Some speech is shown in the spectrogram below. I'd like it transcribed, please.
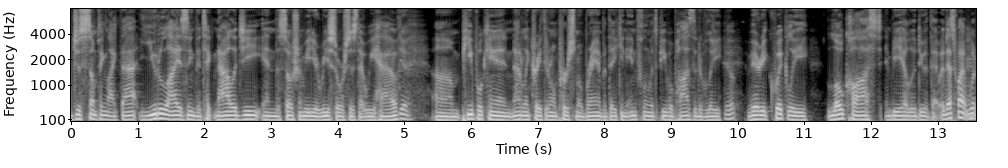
just something like that, utilizing the technology and the social media resources that we have. yeah, Um, people can not only create their own personal brand, but they can influence people positively Yep. very quickly, low cost, and be able to do it that way. That's why. What?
